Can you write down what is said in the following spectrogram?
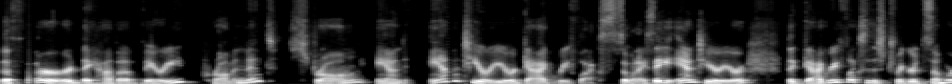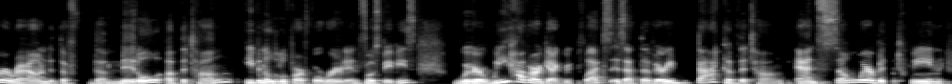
The third, they have a very prominent, strong, and anterior gag reflex. So when I say anterior, the gag reflex is triggered somewhere around the, the middle of the tongue, even a little far forward in most babies. Where we have our gag reflex is at the very back of the tongue. And somewhere between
